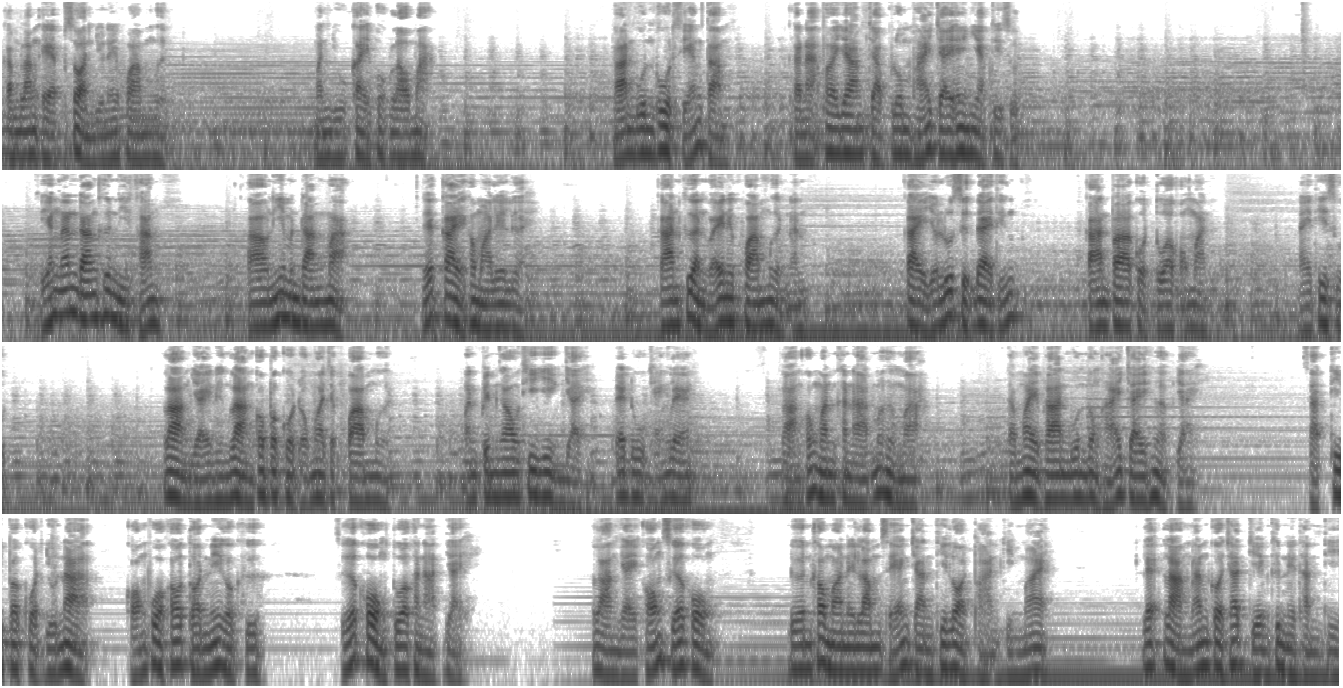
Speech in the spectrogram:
กำลังแอบซ่อนอยู่ในความมืด มันอยู่ใกล้พวกเรามากพานบุญพูดเสียงต่ำขณะพยายามจับลมหายใจให้เงียบที่สุด เสียงนั้นดังขึ้นอีกครั้งคราวนี้มันดังมาก และใกล้เข้ามาเรื่อยๆ การเคลื่อนไหวในความมืดนั้น ใกล้จนรู้สึกได้ถึงการปรากฏตัวของมัน ในที่สุด ร่างใหญ่หนึ่งร่างก็ปรากฏออกมาจากความมืด มันเป็นเงาที่ยิ่งใหญ่ และดูแข็งแรงร่างของมันขนาดมหึมาทำให้พรานบุญต้องหายใจเหือกใหญ่ สัตว์ที่ปรากฏอยู่หน้าของพวกเขาตอนนี้ก็คือ เสือโคร่งตัวขนาดใหญ่ร่างใหญ่ของเสือโคร่งเดินเข้ามาในลำแสงจันทร์ที่ลอดผ่านกิ่งไม้ และร่างนั้นก็ชัดเจนขึ้นในทันที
